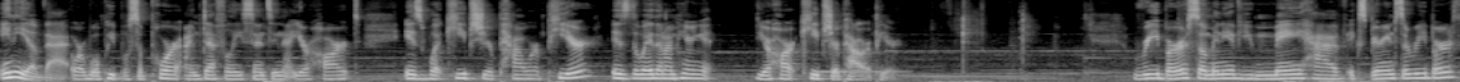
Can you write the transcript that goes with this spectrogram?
any of that, or will people support? I'm definitely sensing that your heart is what keeps your power pure, is the way that I'm hearing it. Your heart keeps your power pure. Rebirth. So many of you may have experienced a rebirth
